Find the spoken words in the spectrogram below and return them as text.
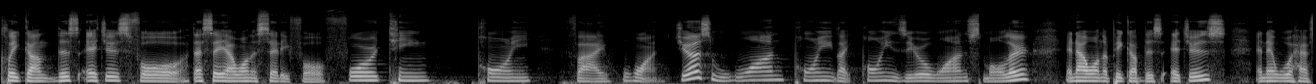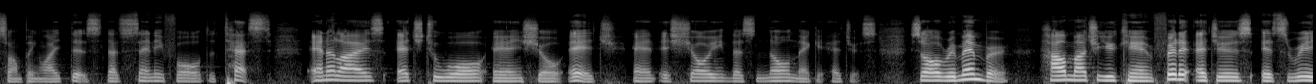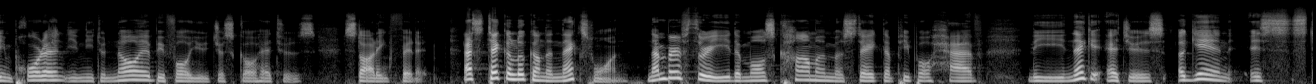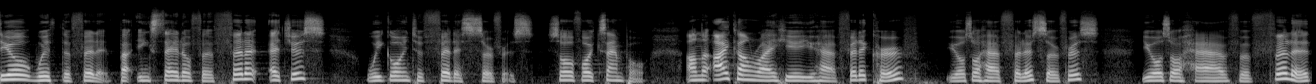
click on this edges for let's say I want to set it for 14.52 five one. Just one point like point zero one smaller and I want to pick up these edges and then we'll have something like this. That's sending for the test. Analyze edge tool and show edge and it's showing there's no naked edges. So remember how much you can fit the edges it's really important. You need to know it before you just go ahead to starting fit it. Let's take a look on the next one Number three, the most common mistake that people have the naked edges, again, is still with the fillet, but instead of a fillet edges, we're going to fillet surface. So for example, on the icon right here, you have fillet curve, you also have fillet surface, you also have a fillet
